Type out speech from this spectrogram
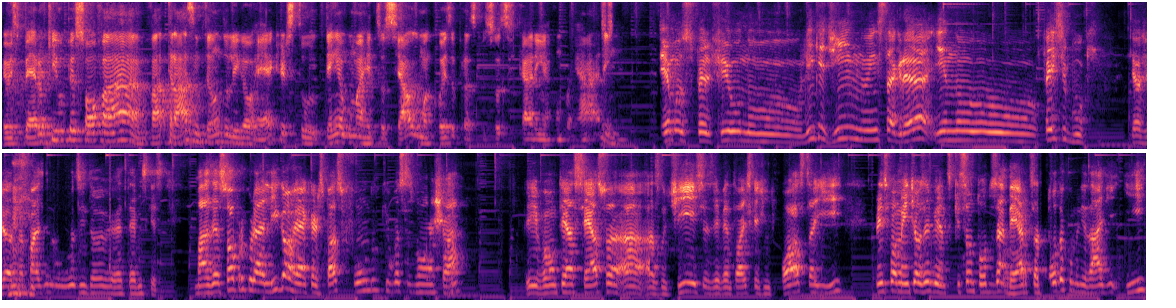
Eu espero que o pessoal vá, vá atrás, então, do Legal Hackers. Tu tem alguma rede social, alguma coisa para as pessoas ficarem acompanharem? Temos perfil no LinkedIn, no Instagram e no Facebook, que eu já quase não uso, então eu até me esqueço. Mas é só procurar Legal Hackers Passo Fundo que vocês vão achar e vão ter acesso às notícias eventuais que a gente posta e principalmente aos eventos, que são todos abertos a toda a comunidade e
